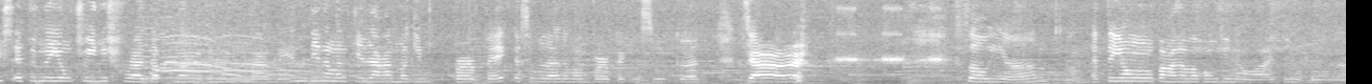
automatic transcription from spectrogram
Guys, ito na yung finished product ng inano namin. Hindi naman kailangan maging perfect kasi wala naman perfect na sukat. Char! So, yan. Ito yung pangalawa kong ginawa. Ito yung una.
